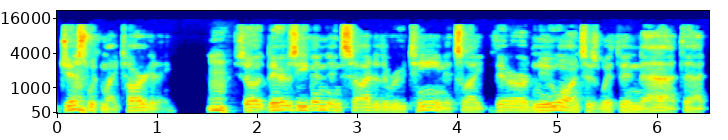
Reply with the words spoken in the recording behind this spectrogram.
just mm. with my targeting. Mm. So there's even inside of the routine, it's like there are nuances within that that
